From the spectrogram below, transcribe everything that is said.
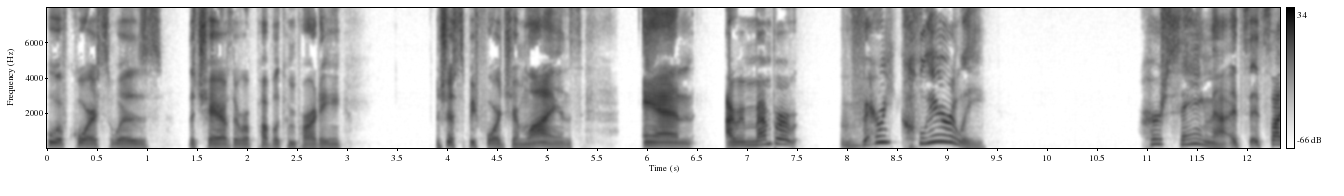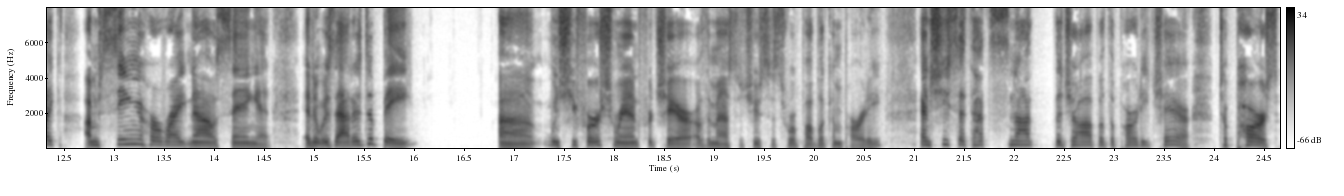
who, of course, was the chair of the Republican Party just before Jim Lyons. And I remember very clearly her saying that. It's it's like I'm seeing her right now saying it. And it was at a debate uh, when she first ran for chair of the Massachusetts Republican Party. And she said that's not the job of the party chair to parse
